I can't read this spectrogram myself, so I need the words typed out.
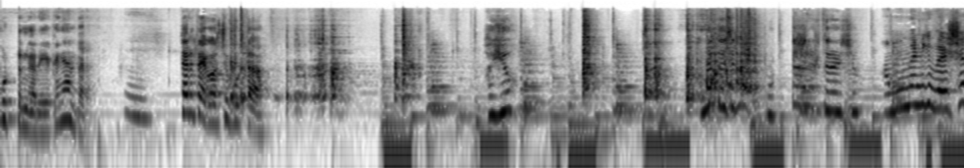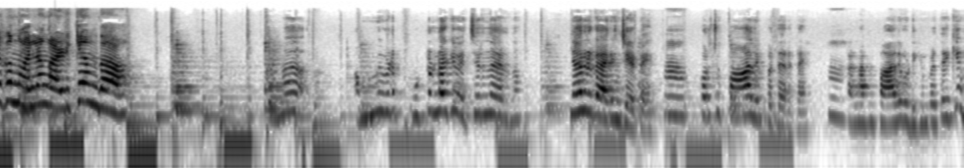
പുട്ടും കറിയൊക്കെ ഞാൻ തരാം. തരട്ടെ കുറച്ച് പുട്ടാ? അയ്യോ. കഴിച്ചു? എനിക്ക് വിശക്കുന്നു. എല്ലാം കഴിക്കാൻ അമ്മ ഇവിടെ പുട്ടുണ്ടാക്കി വെച്ചിരുന്നായിരുന്നു ഞാനൊരു കാര്യം ചെയ്യട്ടെ? കുറച്ച് പാൽ ഇപ്പൊ തരട്ടെ കണ്ണാപ്പി പാൽ കുടിക്കുമ്പോഴത്തേക്കും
